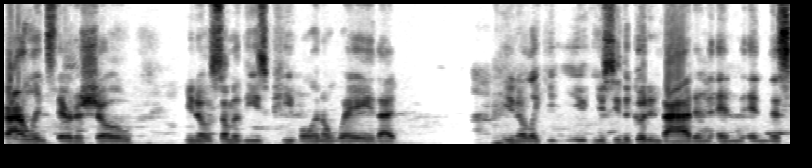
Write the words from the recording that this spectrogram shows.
balance there to show you know some of these people in a way that you know like you, you, you see the good and bad in in, in this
